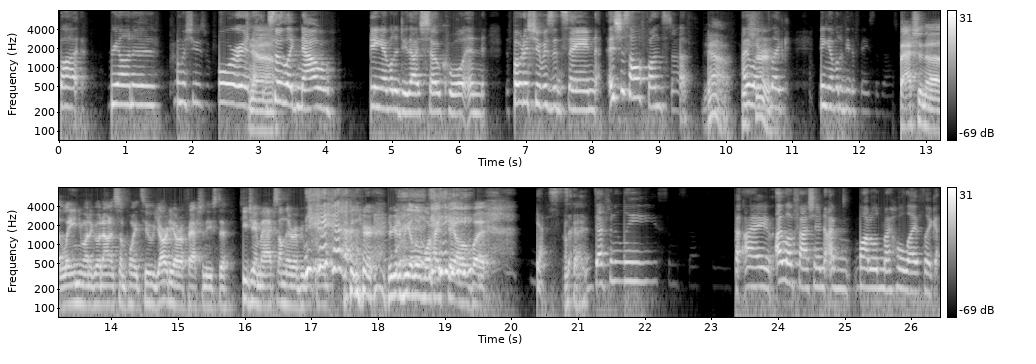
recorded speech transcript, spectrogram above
bought Rihanna Puma shoes before, and Yeah. so like now being able to do that is so cool, and the photo shoot was insane. It's just all fun stuff. Yeah, for I sure. love like being able to be the face. Fashion uh, lane you want to go down at some point too. You already are a fashionista. TJ Maxx, I'm there every weekend. you're you're gonna be a little more high scale, but Yes, Okay. definitely. I I love fashion. I've modeled my whole life. Like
